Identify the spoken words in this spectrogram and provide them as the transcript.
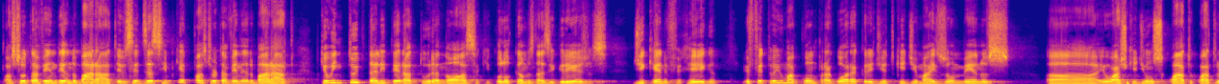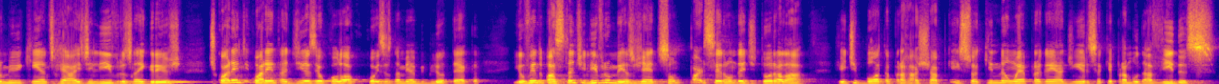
O pastor está vendendo barato. E você diz assim: por que o pastor está vendendo barato? Porque o intuito da literatura nossa, que colocamos nas igrejas, de Kenneth Reagan, eu efetuei uma compra agora, acredito que de mais ou menos, uh, eu acho que de uns 4, 4.500 reais de livros na igreja. De 40 em 40 dias eu coloco coisas na minha biblioteca e eu vendo bastante livro mesmo, gente. Sou um parceirão da editora lá. A gente bota para rachar, porque isso aqui não é para ganhar dinheiro, isso aqui é para mudar vidas.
